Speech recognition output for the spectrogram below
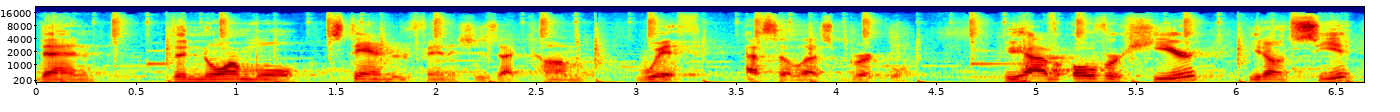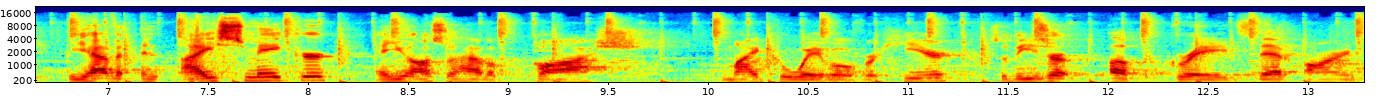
than the normal standard finishes that come with SLS Brickell. You have over here, you don't see it, but you have an ice maker, and you also have a Bosch microwave over here. So these are upgrades that aren't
